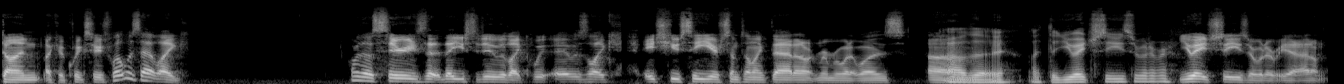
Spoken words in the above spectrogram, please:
done like a quick series. What was that like? What were those series that they used to do? with Like it was like HQC or something like that. I don't remember what it was. Um, oh the like the uhcs or whatever UHCs or whatever. Yeah, I don't.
